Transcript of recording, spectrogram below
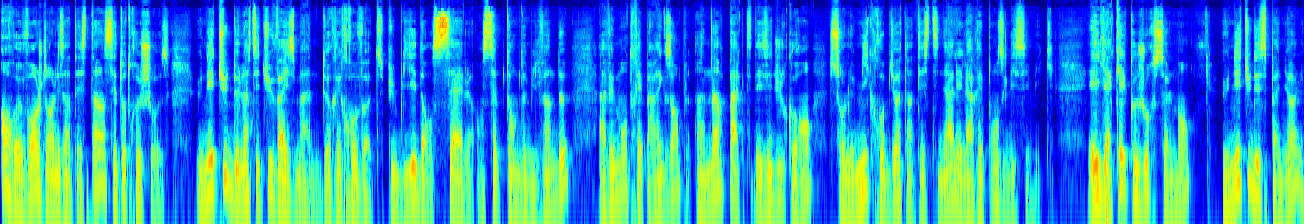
En revanche, dans les intestins, c'est autre chose. Une étude de l'Institut Weizmann de Rehovot, publiée dans Cell en septembre 2022, avait montré par exemple un impact des édulcorants sur le microbiote intestinal et la réponse glycémique. Et il y a quelques jours seulement, une étude espagnole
